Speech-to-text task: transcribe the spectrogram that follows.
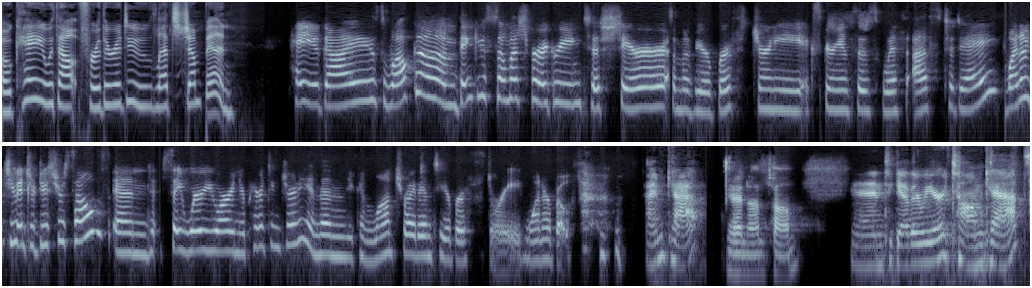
Okay, without further ado, let's jump in. Hey, you guys, welcome. Thank you so much for agreeing to share some of your birth journey experiences with us today. Why don't you introduce yourselves and say where you are in your parenting journey, and then you can launch right into your birth story, one or both. I'm Kat. And I'm Tom. And together we are Tomcat.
